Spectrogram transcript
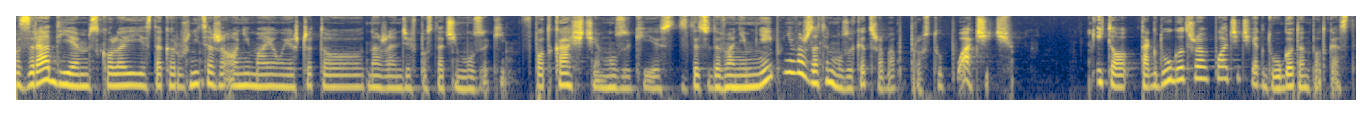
Z radiem z kolei jest taka różnica, że oni mają jeszcze to narzędzie w postaci muzyki. W podcaście muzyki jest zdecydowanie mniej, ponieważ za tę muzykę trzeba po prostu płacić. I to tak długo trzeba płacić, jak długo ten podcast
